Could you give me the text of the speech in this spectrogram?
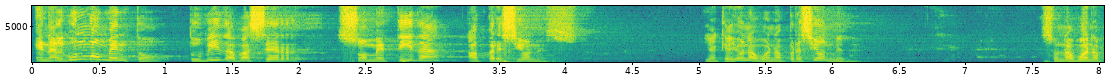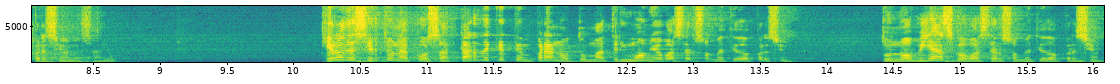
En algún momento tu vida va a ser sometida a presiones. Y aquí hay una buena presión, mira. Es una buena presión esa, ¿no? Quiero decirte una cosa, tarde que temprano tu matrimonio va a ser sometido a presión. Tu noviazgo va a ser sometido a presión.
